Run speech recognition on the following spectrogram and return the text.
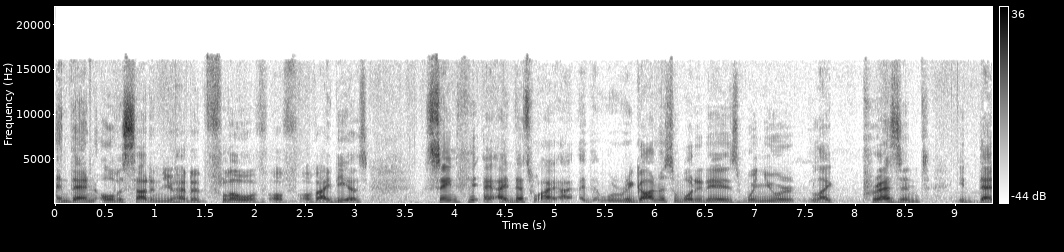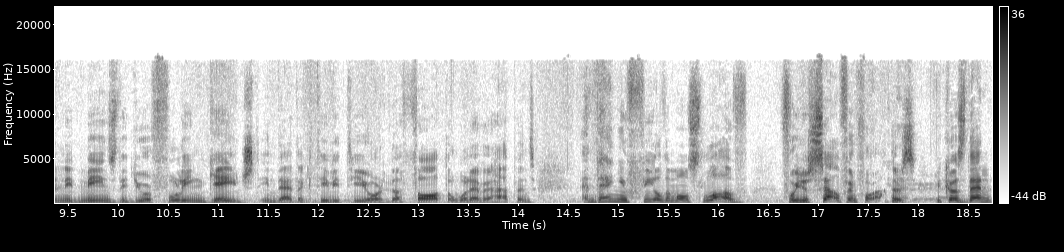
and then all of a sudden you had a flow of, of, of ideas. Same thing that's why I- regardless of what it is when you're like present it then it means that you are fully engaged in that activity or the thought or whatever happens. And then you feel the most love for yourself and for others. Because then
